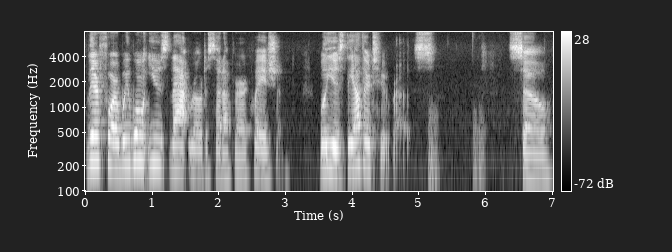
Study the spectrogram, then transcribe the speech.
Therefore, we won't use that row to set up our equation. We'll use the other two rows. So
